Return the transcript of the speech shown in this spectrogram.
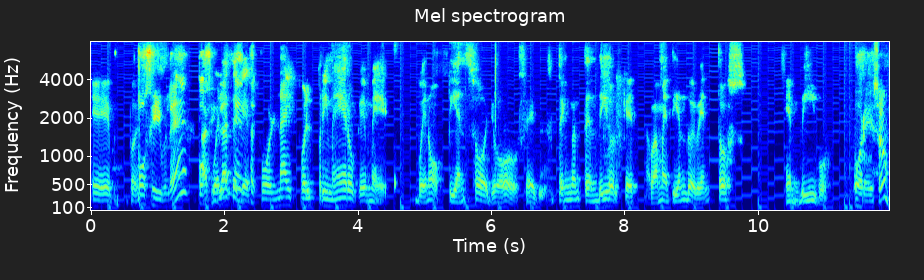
Eh, pues, posible, posible. Acuérdate que Fortnite fue el primero que me, bueno, pienso yo, o sea, tengo entendido el que estaba metiendo eventos en vivo. Por eso.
